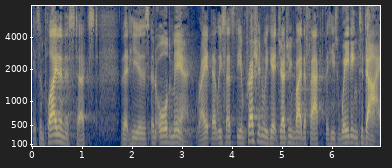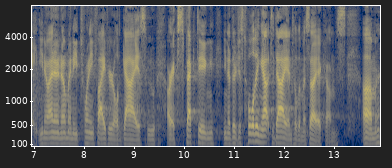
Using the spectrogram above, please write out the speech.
It's implied in this text that he is an old man, right? At least that's the impression we get, judging by the fact that he's waiting to die. You know, I don't know many 25 year old guys who are expecting, you know, they're just holding out to die until the Messiah comes. Um,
